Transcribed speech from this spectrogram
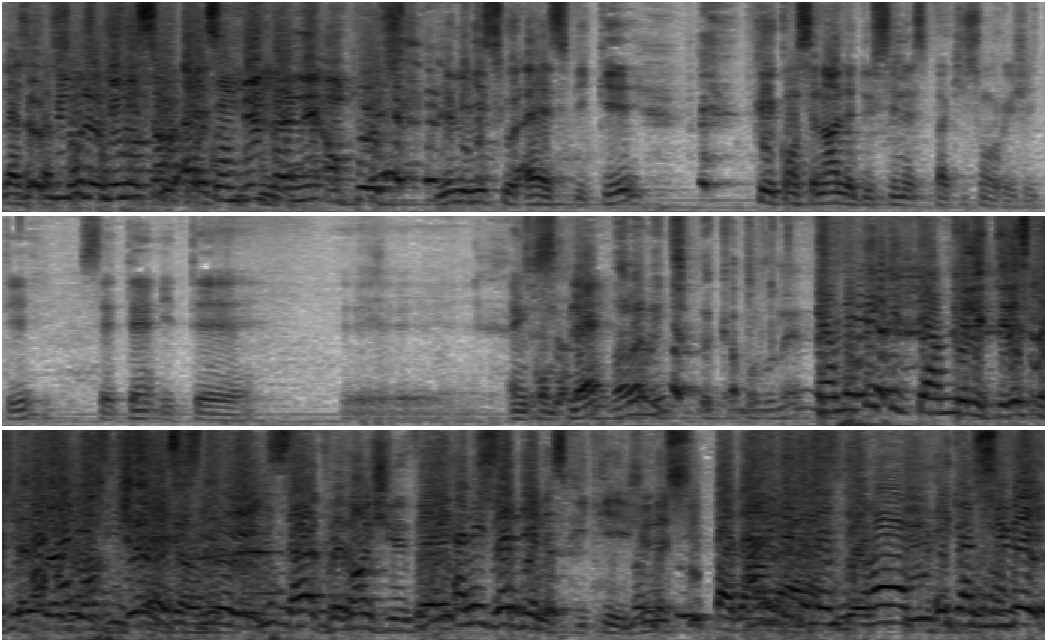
la situation. Le ministre sortant a a combien d'années en poste? Le ministre a expliqué que concernant les dossiers, n'est-ce pas, qui sont rejetés, certains étaient euh, incomplets. Voilà le type de Camerounais. Permettez qu'il termine. Que les téléspectateurs doivent bien regarder. Ça, vraiment, je Oui, vais allez-y. très bien expliquer. Je ne suis pas dans Arrêtez de la... l'interrompre également. Suivez,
